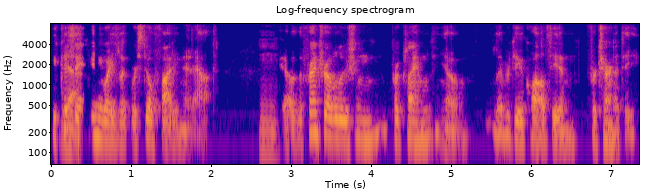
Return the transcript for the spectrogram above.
you could Yeah. say, anyways. Look, we're still fighting it out. Mhm. You know, the French Revolution proclaimed, you know, liberty, equality, and fraternity.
